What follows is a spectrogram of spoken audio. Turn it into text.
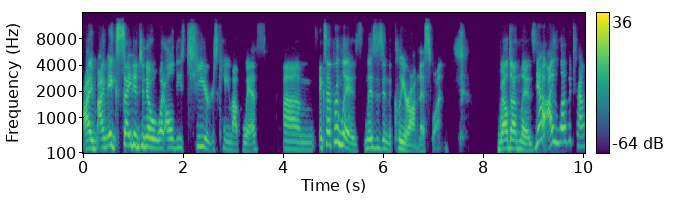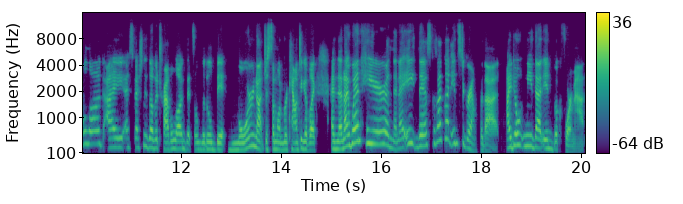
I'm, I'm excited to know what all these cheaters came up with. Um, except for Liz. Liz is in the clear on this one. Well done, Liz. Yeah, I love a travel log. I especially love a travel log that's a little bit more, not just someone recounting of like, and then I went here and then I ate this, because I've got Instagram for that. I don't need that in book format.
